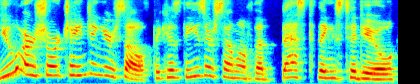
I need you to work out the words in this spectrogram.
you are shortchanging yourself because these are some of the best things to do.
